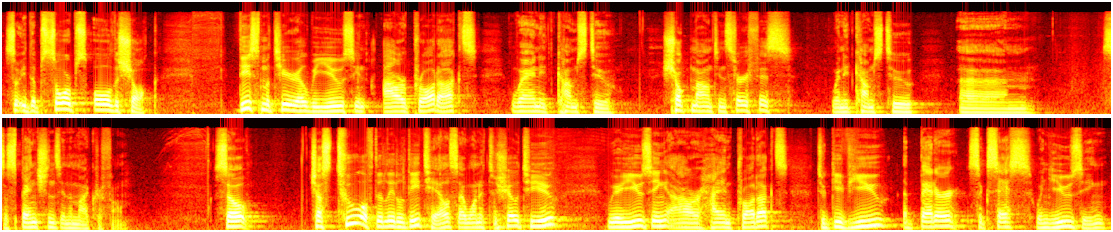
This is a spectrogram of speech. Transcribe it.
So it absorbs all the shock. This material we use in our products when it comes to shock mounting surface, when it comes to um, suspensions in the microphone. So just two of the little details I wanted to show to you. We're using our high-end products to give you a better success when using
